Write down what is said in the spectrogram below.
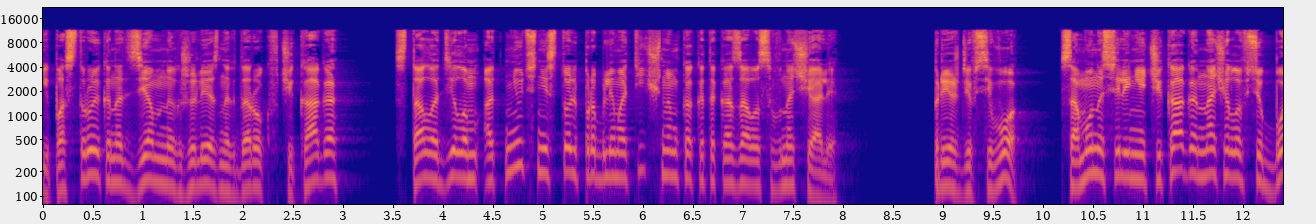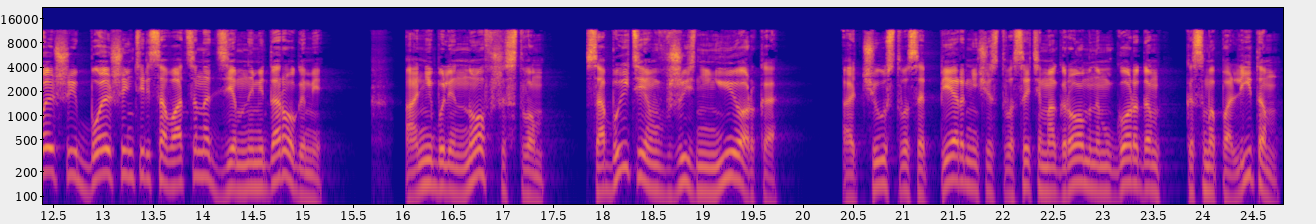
и постройка надземных железных дорог в Чикаго стала делом отнюдь не столь проблематичным, как это казалось в начале. Прежде всего, само население Чикаго начало все больше и больше интересоваться надземными дорогами. Они были новшеством, событием в жизни Нью-Йорка – а чувство соперничества с этим огромным городом-космополитом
